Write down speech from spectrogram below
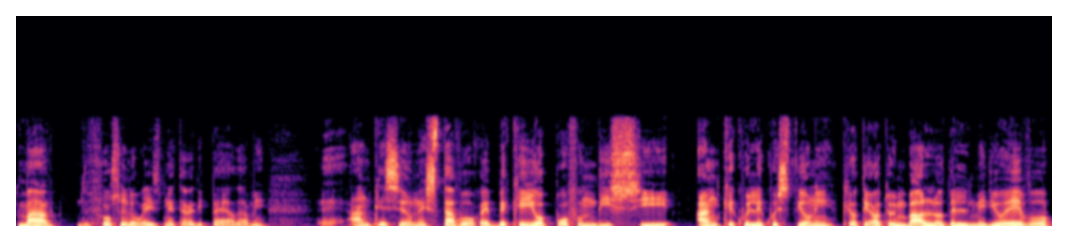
Ma forse dovrei smettere di perdermi eh, anche se onestà vorrebbe che io approfondissi anche quelle questioni che ho tirato in ballo del Medioevo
